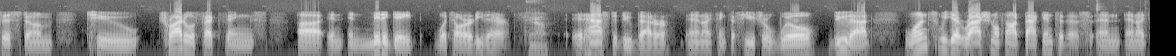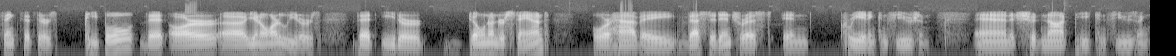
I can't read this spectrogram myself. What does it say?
system to try to affect things uh, and, and mitigate what's already there. Yeah. It has to do better, and I think the future will do that once we get rational thought back into this. And and I think that there's people that are uh, you know our leaders that either don't understand or have a vested interest in creating confusion, and it should not be confusing.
